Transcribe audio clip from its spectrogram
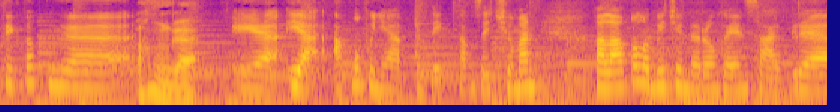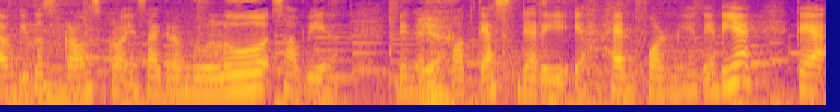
TikTok enggak. Oh enggak. Iya, iya, aku punya akun TikTok sih. Cuman kalau aku lebih cenderung ke Instagram gitu, scroll scroll Instagram dulu sambil dengerin Iya. podcast dari ya, handphone gitu. Intinya kayak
